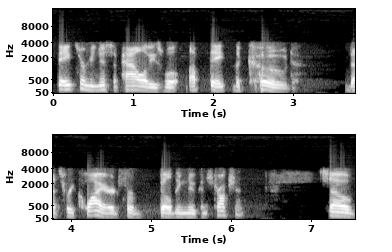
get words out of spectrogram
states or municipalities will update the code that's required for building new construction. So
